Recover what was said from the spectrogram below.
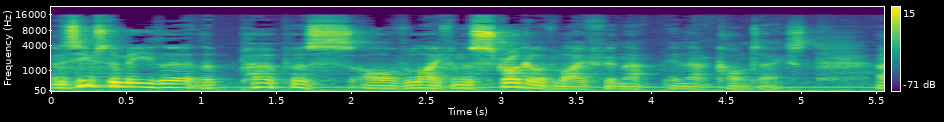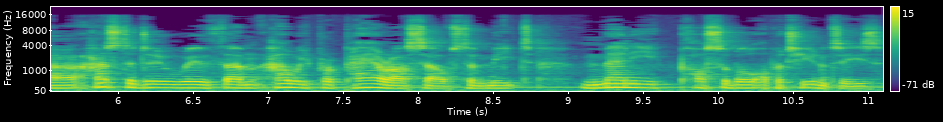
And it seems to me the, the purpose of life and the struggle of life in that, in that context uh, has to do with um, how we prepare ourselves to meet many possible opportunities,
